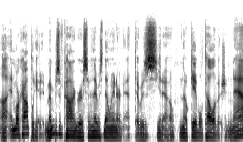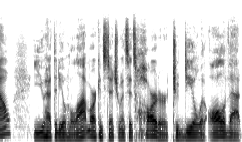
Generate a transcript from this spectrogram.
uh, and more complicated. Members of Congress, I mean, there was no internet, there was, you know, no cable television. Now you have to deal with a lot more constituents. It's harder to deal with all of that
